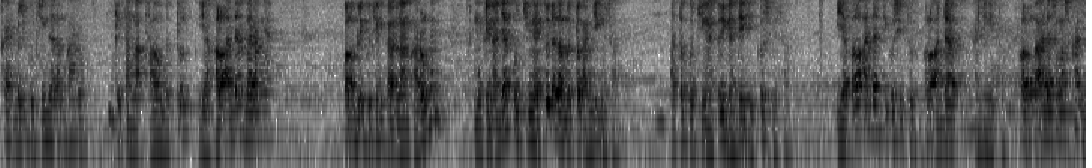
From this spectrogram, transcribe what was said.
kayak beli kucing dalam karung. Kita nggak tahu betul. Ya kalau ada barangnya. Kalau beli kucing dalam karung kan mungkin aja kucingnya itu dalam bentuk anjing misal. Atau kucingnya itu diganti tikus misal. Iya kalau ada tikus itu kalau ada anjing itu. Kalau nggak ada sama sekali.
